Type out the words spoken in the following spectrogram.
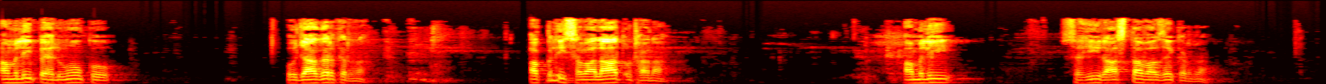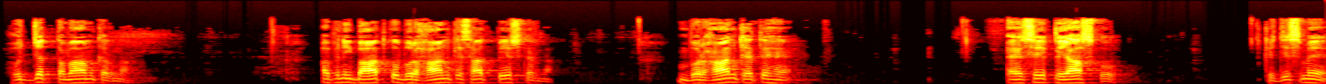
عملی پہلوؤں کو اجاگر کرنا، عقلی سوالات اٹھانا، عملی صحیح راستہ واضح کرنا، حجت تمام کرنا۔ اپنی بات کو برہان کے ساتھ پیش کرنا۔ برہان کہتے ہیں، ایسے قیاس کو کہ جس میں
